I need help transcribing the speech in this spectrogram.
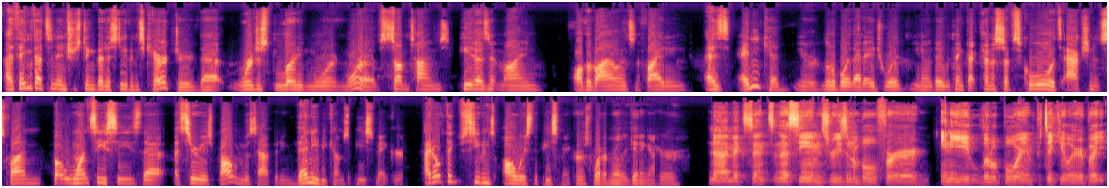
I think that's an interesting bit of Steven's character that we're just learning more and more of. Sometimes he doesn't mind all the violence and fighting as any kid, you know, little boy that age would. You know, they would think that kind of stuff's cool. It's action. It's fun. But once he sees that a serious problem is happening, then he becomes a peacemaker. I don't think Steven's always the peacemaker is what I'm really getting at here. No, that makes sense. And that seems reasonable for any little boy in particular, but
